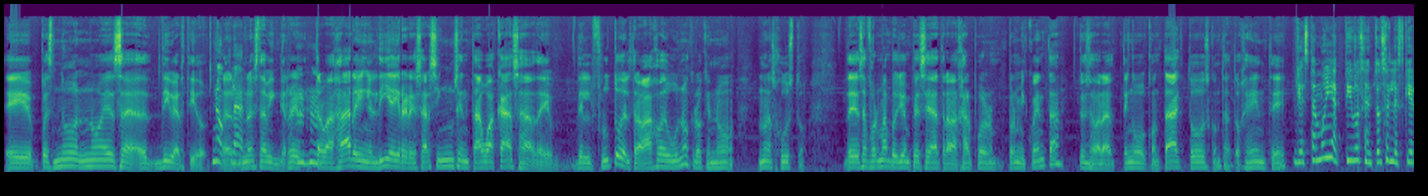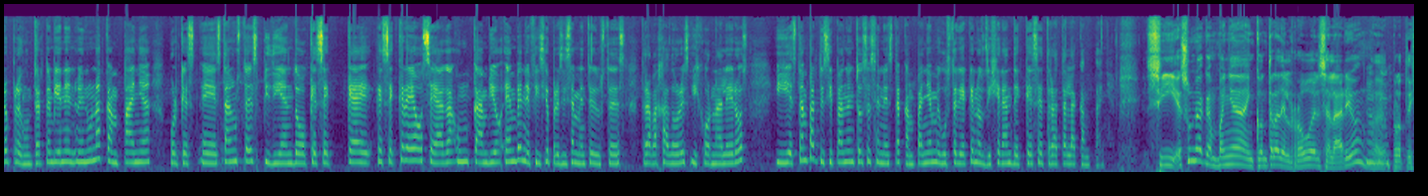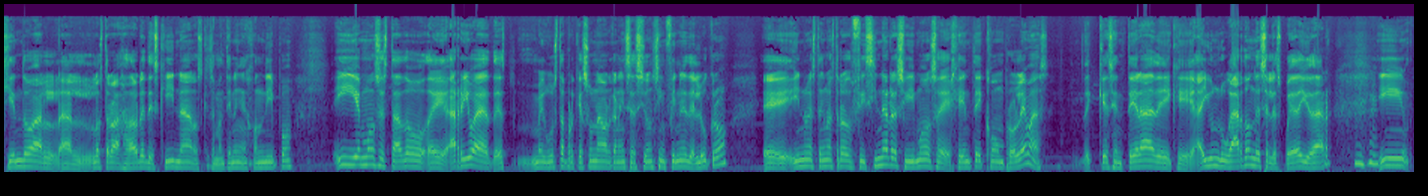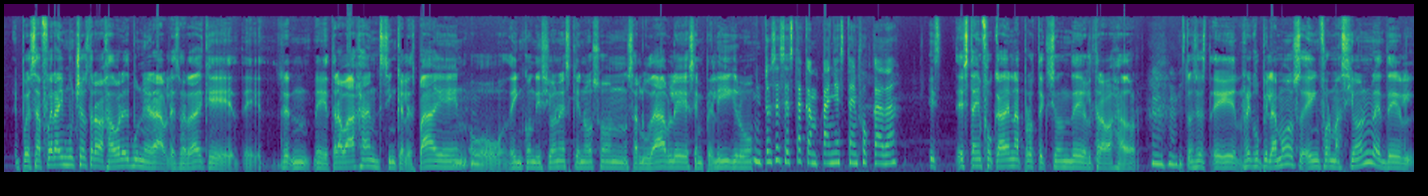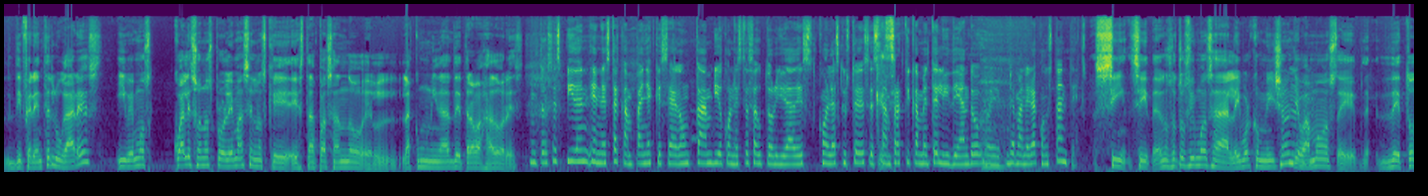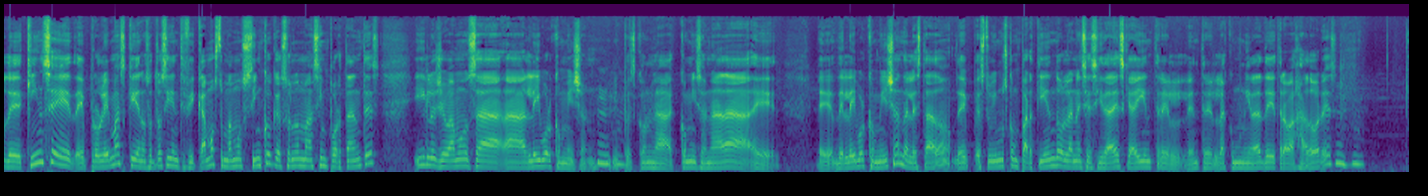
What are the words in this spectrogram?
eh, pues no, no es divertido. No, claro. No está bien. Trabajar en el día y regresar sin un centavo a casa de, del fruto del trabajo de uno, creo que no, no es justo. De esa forma, pues yo empecé a trabajar por, por mi cuenta. Entonces ahora tengo contactos, contrato gente. Y están muy activos, entonces les quiero preguntar también en, una campaña, porque eh, están ustedes pidiendo que se que, se cree o se haga un cambio en beneficio precisamente de ustedes, trabajadores y jornaleros, y están participando entonces en esta campaña. Me gustaría que nos dijeran de qué se trata la campaña. Sí, es una campaña en contra del robo del salario, eh, protegiendo a los trabajadores de esquina, los que se mantienen en Hondipo. Y hemos estado eh, arriba, me gusta porque es una organización sin fines de lucro. Eh, y en nuestra oficina recibimos gente con problemas que se entera de que hay un lugar donde se les puede ayudar y pues afuera hay muchos trabajadores vulnerables, ¿verdad? Que trabajan sin que les paguen o en condiciones que no son saludables, en peligro. Entonces esta campaña está enfocada está enfocada en la protección del trabajador. Entonces, eh, recopilamos eh, información de diferentes lugares y vemos cuáles son los problemas en los que está pasando la comunidad de trabajadores. Entonces piden en esta campaña que se haga un cambio con estas autoridades con las que ustedes están prácticamente lidiando eh, de manera constante. Sí, sí. Nosotros fuimos a Labor Commission, llevamos eh, de, de 15 eh, problemas que nosotros identificamos, tomamos 5 que son los más importantes y los llevamos a, Labor Commission. Y pues con la comisionada... Eh, de Labor Commission del Estado, eh, estuvimos compartiendo las necesidades que hay entre, entre la comunidad de trabajadores.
